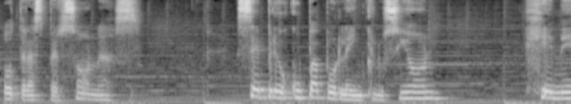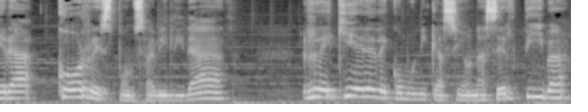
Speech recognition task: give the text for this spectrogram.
otras personas. Se preocupa por la inclusión, genera corresponsabilidad, requiere de comunicación asertiva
